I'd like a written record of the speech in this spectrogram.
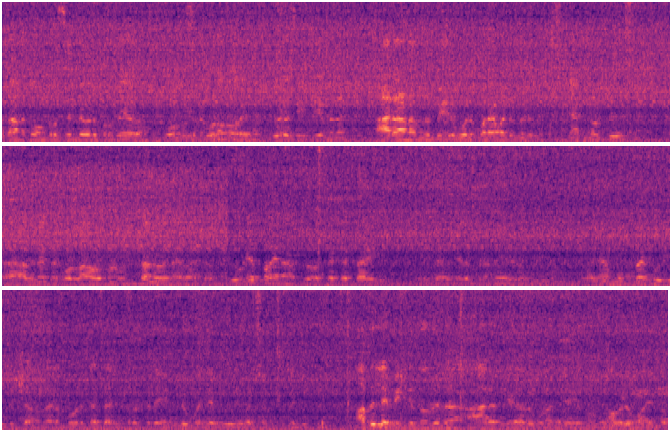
അതാണ് കോൺഗ്രസിന്റെ ഒരു പ്രത്യേകത. കോൺഗ്രസിന്റെ ഗുണം എന്ന് പറയുന്നത് ഇതുവരെ സി പി എമ്മിന് ആരാണെന്ന് പേര് പോലും പറയാൻ പറ്റുന്നില്ല. പക്ഷെ ഞങ്ങൾക്ക് അതിനൊക്കെ കൊള്ളാവുന്ന ഒട്ടനവധി നേതാക്കൾ യു ഡി എഫ് അതിനകത്ത് ഒറ്റക്കെട്ടായി തെരഞ്ഞെടുപ്പിനെ നേരിടും ഞാൻ മുമ്പേ സൂചിപ്പിച്ചാണ് നിലമ്പൂരിന്റെ ചരിത്രത്തിലെ ഏറ്റവും വലിയ ഭൂരിപക്ഷം ലഭിക്കും അത് ലഭിക്കുന്നതിന് ആരൊക്കെ അത് ഗുണം ചെയ്യുന്നു അവരുമായി ഡി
